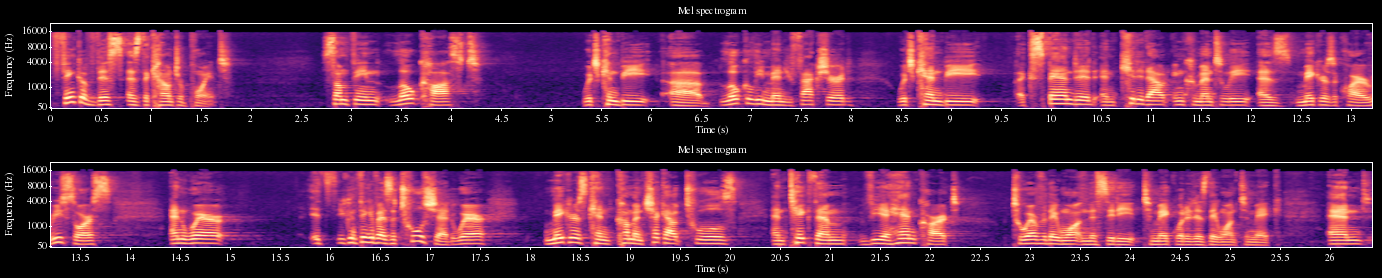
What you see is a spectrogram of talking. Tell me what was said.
think of this as the counterpoint. Something low cost, which can be uh, locally manufactured, which can be expanded and kitted out incrementally as makers acquire resource, and where you can think of it as a tool shed where makers can come and check out tools and take them via handcart to wherever they want in the city to make what it is they want to make. And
